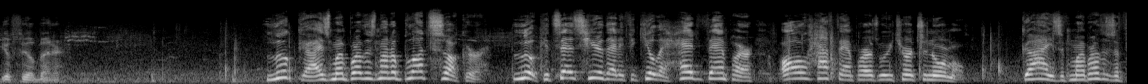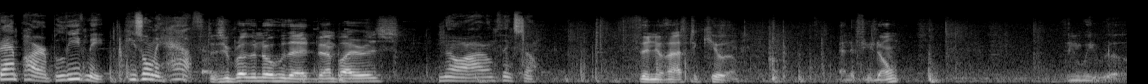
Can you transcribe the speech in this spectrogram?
You'll feel better. Look, guys, my brother's not a bloodsucker. Look, it says here that if you kill the head vampire, all half vampires will return to normal. Guys, if my brother's a vampire, believe me, he's only half. Does your brother know who that vampire is? No, I don't think so. Then you'll have to kill him. And if you don't, then we will.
